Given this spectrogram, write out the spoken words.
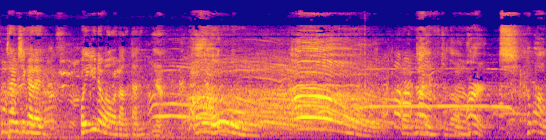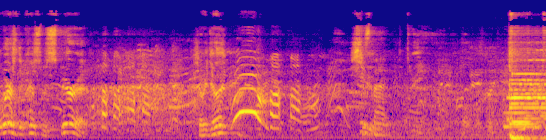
Sometimes you gotta. Well, you know all about that. Yeah. Oh. Oh. oh. oh. Knife to the heart. Come on, where's the Christmas spirit? Shall we do it? She's Two, mad. three, four.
